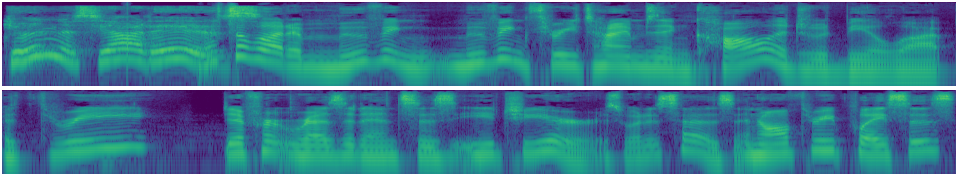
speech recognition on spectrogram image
Goodness, yeah, it is. that's a lot of moving moving three times in college would be a lot but three different residences each year is what it says. In all three places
